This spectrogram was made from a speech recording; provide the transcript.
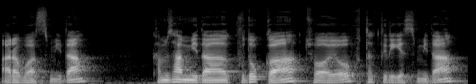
알아보았습니다. 감사합니다. 구독과 좋아요 부탁드리겠습니다.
